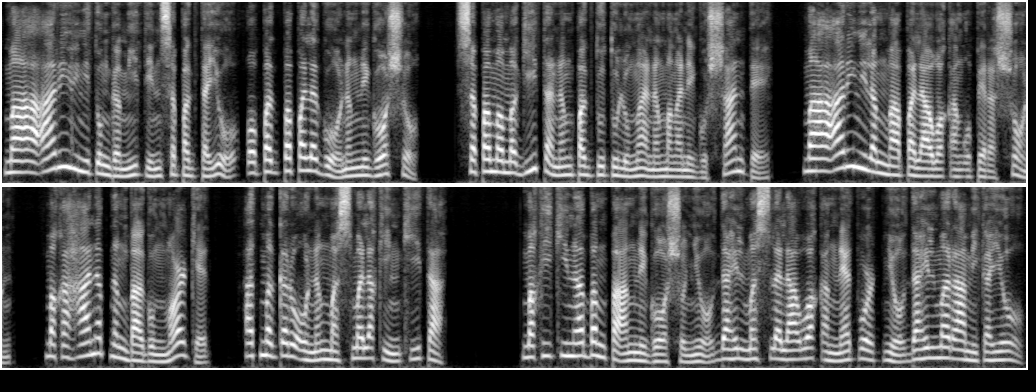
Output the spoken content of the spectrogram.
Maaari rin itong gamitin sa pagtayo o pagpapalago ng negosyo. Sa pamamagitan ng pagtutulungan ng mga negosyante, maaari nilang mapalawak ang operasyon, makahanap ng bagong market, at magkaroon ng mas malaking kita. Makikinabang pa ang negosyo nyo dahil mas lalawak ang network nyo dahil marami kayo.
